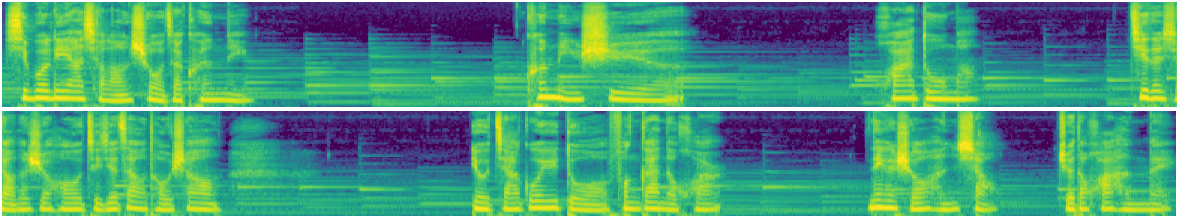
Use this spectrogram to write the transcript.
西伯利亚小狼说我在昆明，昆明是花都吗？记得小的时候，姐姐在我头上有夹过一朵风干的花儿，那个时候很小，觉得花很美。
